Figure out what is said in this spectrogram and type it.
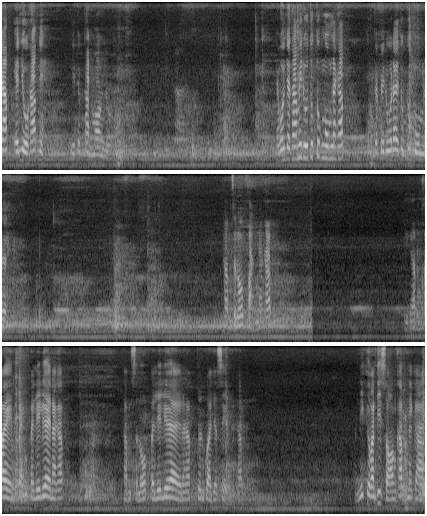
ครับ เห็นอยู่ครับนี่ที่ทุกท่านมองอยู่ เดี๋ยวผมจะทำให้ดูทุก ๆ มุมนะครับ จะไปดูได้ทุก ๆ มุมเลยทำสโลปฝั่งนะครับนี่ครับค่อยแต่งไปเรื่อย ๆ นะครับทำสโลปไปเรื่อย ๆ นะครับ จนกว่าจะเสร็จนะครับ อันนี้คือวันที่สองครับในการ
